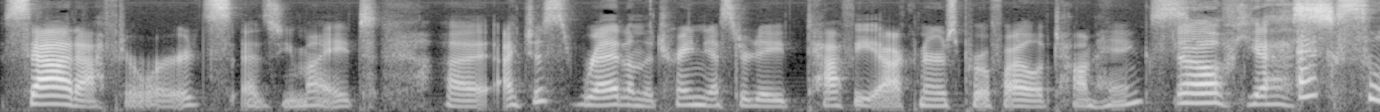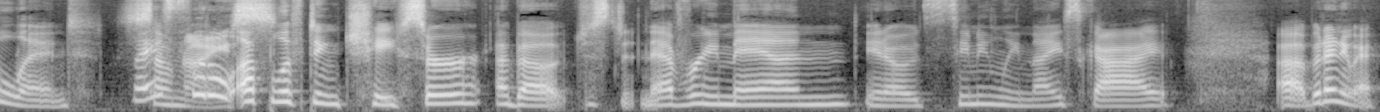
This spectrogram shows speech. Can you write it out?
sad afterwards, as you might. Uh, I just read on the train yesterday Taffy Akner's profile of Tom Hanks. Oh, yes. Excellent. So nice, nice. little uplifting chaser about just an everyman, you know, seemingly nice guy. Uh, but anyway,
